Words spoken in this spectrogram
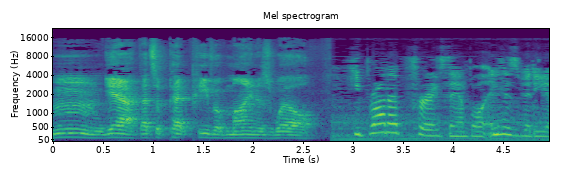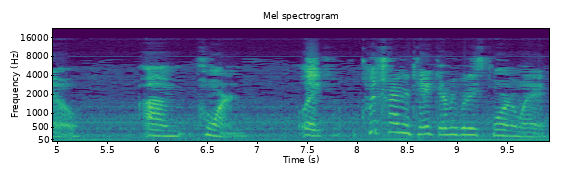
Mmm, yeah, that's a pet peeve of mine as well. He brought up, for example, in his video, um, porn. Like, quit trying to take everybody's porn away.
